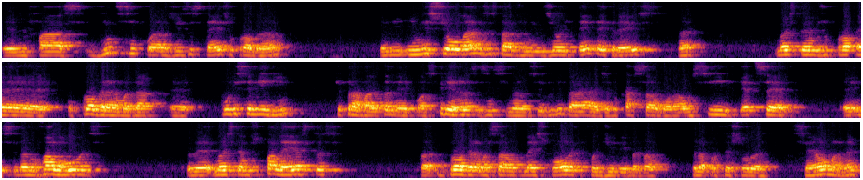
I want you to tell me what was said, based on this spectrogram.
ele faz 25 anos de existência, o programa. Ele iniciou lá nos Estados Unidos em 83, né? Nós temos o, pro, é, o programa da é, Polícia Mirim, que trabalha também com as crianças, ensinando civilidade, educação moral e cívica, etc., é, ensinando valores. É, nós temos palestras, o programa Saúde na Escola, que foi dirigido pela, professora Selma, né?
